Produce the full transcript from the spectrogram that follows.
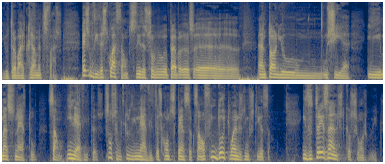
e, o trabalho que realmente se faz. As medidas de coação decididas sobre uh, uh, António Mexia e Manso Neto são inéditas, são sobretudo inéditas quando se pensa que são ao fim de oito anos de investigação e de três anos de que eles são arguídos.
